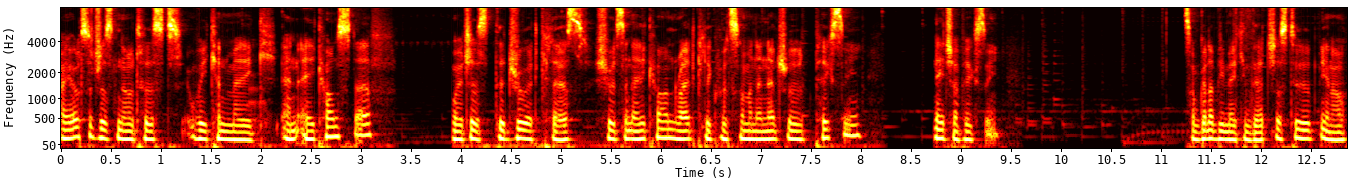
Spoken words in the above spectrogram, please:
I also just noticed we can make an Acorn staff, which is the Druid class. Shoots an Acorn, right click will summon a natural pixie. Nature pixie. So I'm gonna be making that just to, you know,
